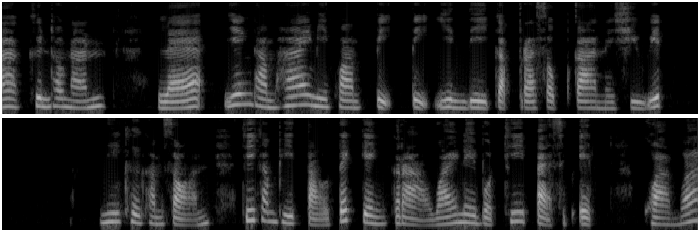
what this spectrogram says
มากขึ้นเท่านั้น และยิ่งทำให้มีความปิติยินดีกับประสบการณ์ในชีวิต นี่คือคำสอนที่คัมภีร์เต๋าเต็กเกงกล่าวไว้ในบทที่ 81 ความว่า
